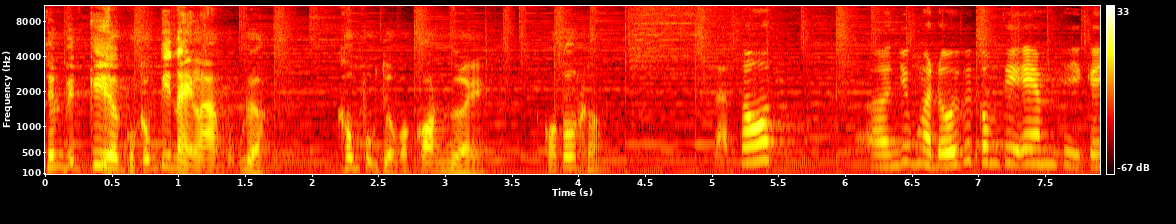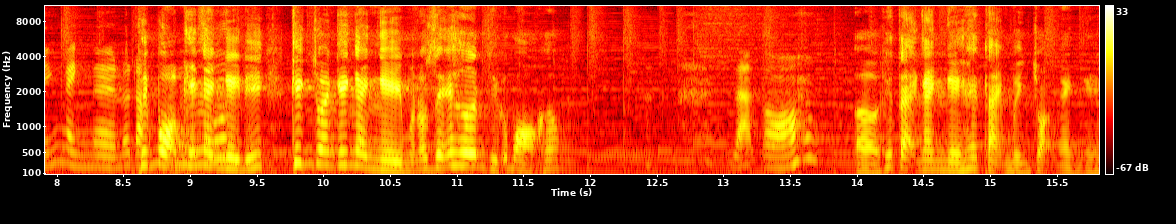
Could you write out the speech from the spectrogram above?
nhân viên kia của công ty này làm cũng được. Không phụ thuộc vào con người có tốt không? Dạ tốt. Ờ, nhưng mà đối với công ty em thì cái ngành nghề nó đặc thế bỏ cái ngành nghề đi kinh doanh cái ngành nghề mà nó dễ hơn thì có bỏ không? Dạ có. Ờ thế tại ngành nghề hay tại mình chọn ngành nghề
